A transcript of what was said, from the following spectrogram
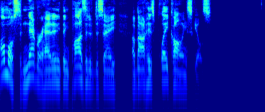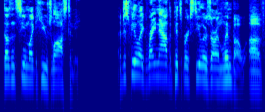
almost never had anything positive to say about his play calling skills. Doesn't seem like a huge loss to me. I just feel like right now the Pittsburgh Steelers are in limbo of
